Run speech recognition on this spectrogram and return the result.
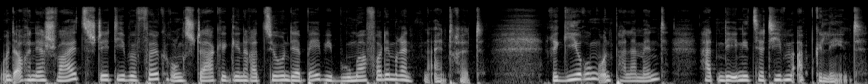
und auch in der Schweiz steht die bevölkerungsstarke Generation der Babyboomer vor dem Renteneintritt. Regierung und Parlament hatten die Initiativen abgelehnt.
